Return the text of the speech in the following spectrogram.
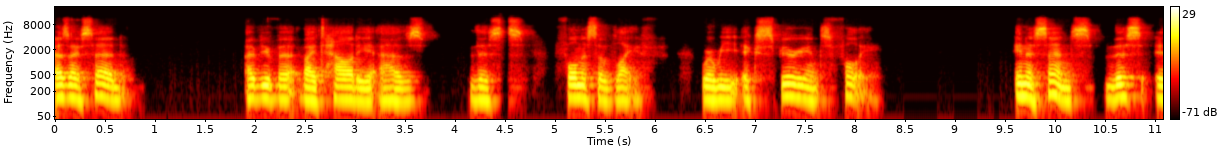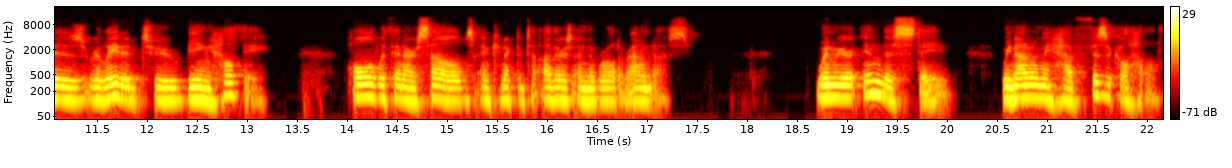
As I said, I view vitality as this fullness of life where we experience fully. In a sense, this is related to being healthy, whole within ourselves and connected to others and the world around us. When we are in this state, we not only have physical health,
